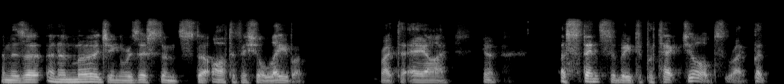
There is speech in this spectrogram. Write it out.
and there's a, an emerging resistance to artificial labor, right? To AI, you know, ostensibly to protect jobs, right? But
